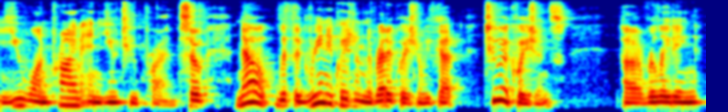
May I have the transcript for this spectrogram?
u1 prime and u2 prime. So now with the green equation and the red equation, we've got two equations uh, relating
